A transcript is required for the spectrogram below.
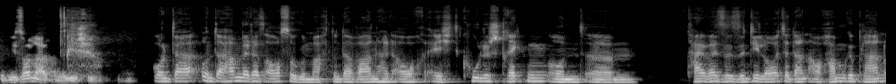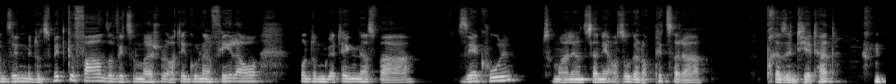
Und die Sonne hat mir geschienen. Und da, und da haben wir das auch so gemacht. Und da waren halt auch echt coole Strecken und ähm, teilweise sind die Leute dann auch haben geplant und sind mit uns mitgefahren, so wie zum Beispiel auch der Gunnar Fehlau rund um Göttingen. Das war sehr cool, zumal er uns dann ja auch sogar noch Pizza da präsentiert hat.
